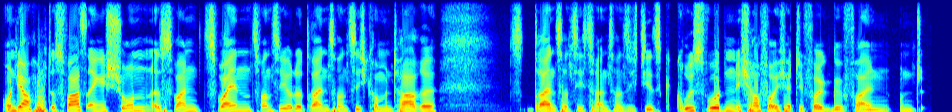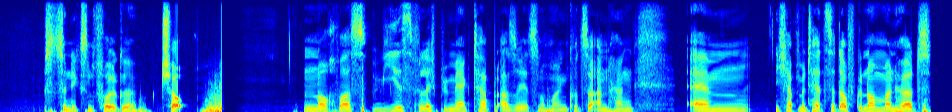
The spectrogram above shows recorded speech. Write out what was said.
Und ja, das war's eigentlich schon. Es waren 22 oder 23 Kommentare, 23, 22, die jetzt gegrüßt wurden. Ich hoffe, euch hat die Folge gefallen und bis zur nächsten Folge. Ciao. Noch was, wie ihr es vielleicht bemerkt habt, also jetzt nochmal ein kurzer Anhang. Ähm, ich habe mit Headset aufgenommen, man hört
